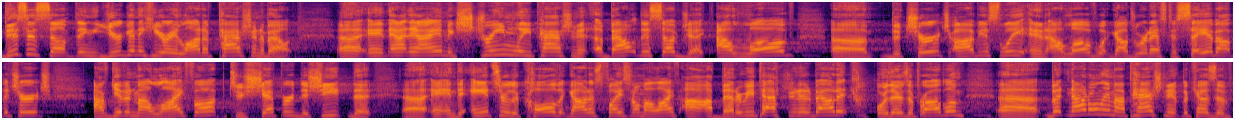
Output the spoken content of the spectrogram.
This is something you're going to hear a lot of passion about. Uh, and, and, I am extremely passionate about this subject. I love uh, the church, obviously, and I love what God's word has to say about the church. I've given my life up to shepherd the sheep that, uh, and to answer the call that God has placed on my life. I, I better be passionate about it or there's a problem. Uh, but not only am I passionate because of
